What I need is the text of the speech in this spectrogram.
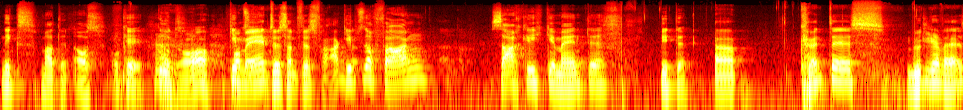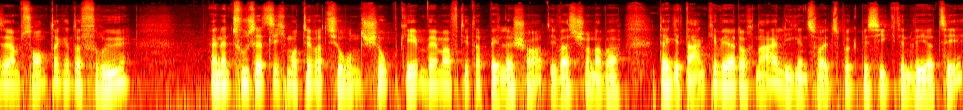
Nix, Martin, aus. Okay, gut. Ja, Moment, wir sind fürs Fragen. Gibt es noch Fragen? Sachlich gemeinte? Bitte. Äh, könnte es möglicherweise am Sonntag in der Früh einen zusätzlichen Motivationsschub geben, wenn man auf die Tabelle schaut. Ich weiß schon, aber der Gedanke wäre doch naheliegend. Salzburg besiegt den WRC,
